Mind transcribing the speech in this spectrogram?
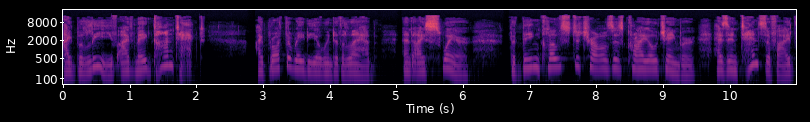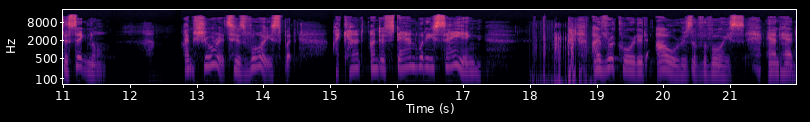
I believe I've made contact. I brought the radio into the lab, and I swear that being close to Charles's cryo chamber has intensified the signal. I'm sure it's his voice, but I can't understand what he's saying. I've recorded hours of the voice and had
